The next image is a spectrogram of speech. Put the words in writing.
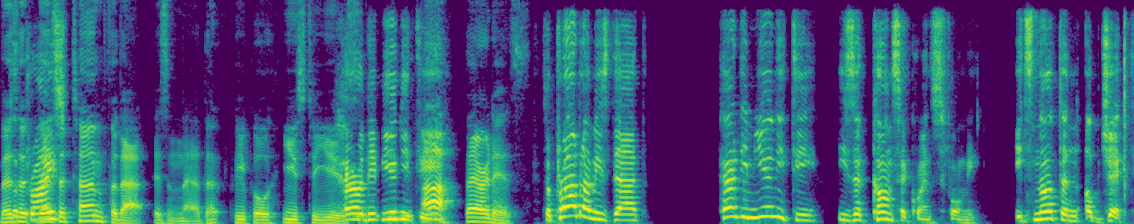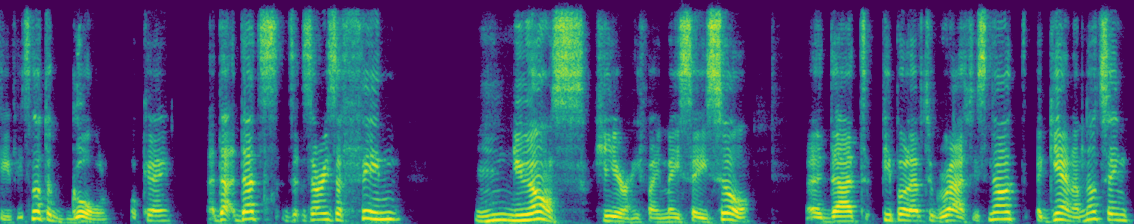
There's, the a, price, there's a term for that isn't there that people used to use? Herd immunity. Ah there it is. The problem is that herd immunity is a consequence for me. It's not an objective. It's not a goal okay? That, that's there is a thin nuance here if i may say so uh, that people have to grasp. It's not again i'm not saying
